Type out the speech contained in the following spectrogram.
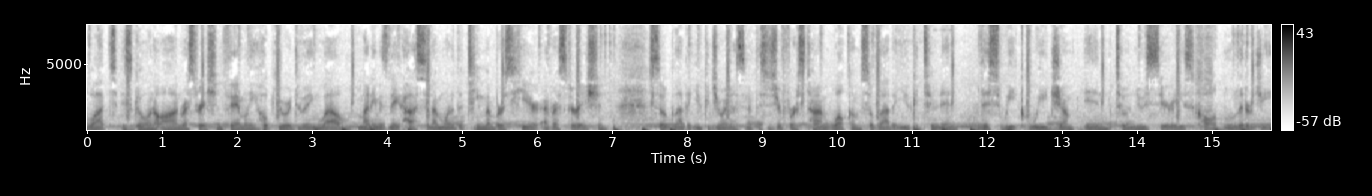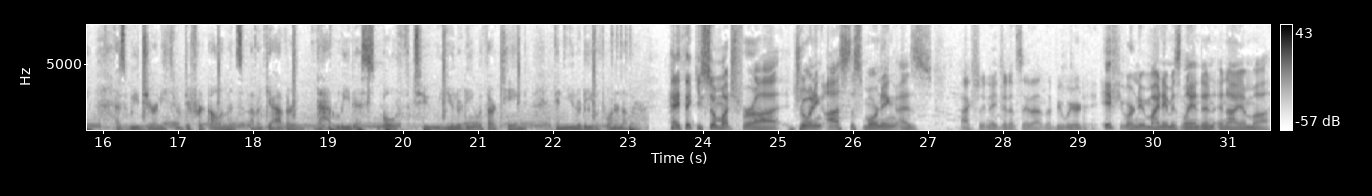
What is going on, Restoration family? Hope you are doing well. My name is Nate Huss, and I'm one of the team members here at Restoration. So glad that you could join us. And if this is your first time, welcome. So glad that you could tune in. This week, we jump into a new series called Liturgy as we journey through different elements of a gathering that lead us both to unity with our King and unity with one another. Hey, thank you so much for uh, joining us this morning as Actually, Nate didn't say that. That'd be weird. If you are new, my name is Landon, and I am uh,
